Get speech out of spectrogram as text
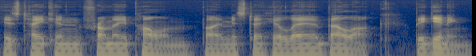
is taken from a poem by Mr. Hilaire Belloc, beginning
